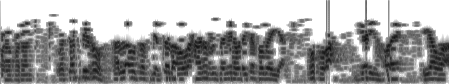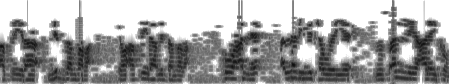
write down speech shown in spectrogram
Fara badan wasabbixu alla u tasbiixsada oo waxaanu cuntamin oo dhan ka fogeeya. Kufra garin hore iyo wa asiila mid dambaba. Iyo asiila mid dambaba. Huwa alle alladii midka weeye yusallii calaykum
